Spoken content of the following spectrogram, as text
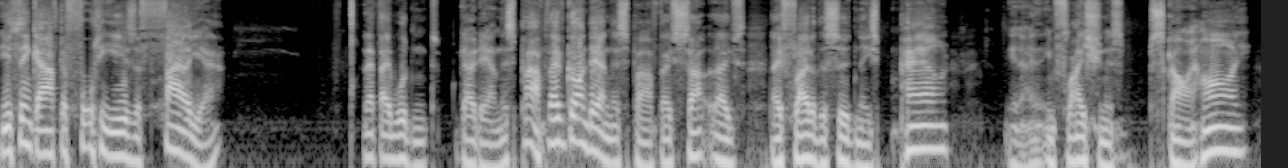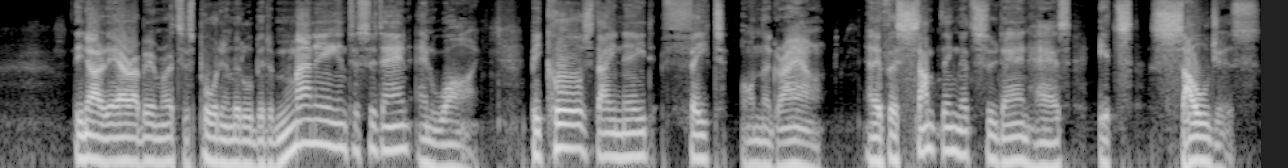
You think after 40 years of failure that they wouldn't go down this path. They've gone down this path. They've they've they've floated the Sudanese pound. You know, inflation is sky high. The United Arab Emirates has poured in a little bit of money into Sudan, and why? Because they need feet on the ground. And if there's something that Sudan has, it's soldiers.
